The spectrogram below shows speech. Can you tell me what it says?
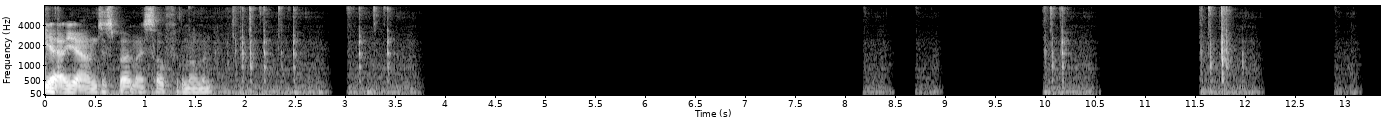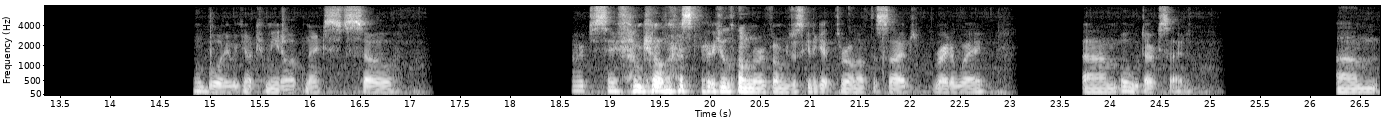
Yeah, yeah, I'm just by myself for the moment. Oh boy, we got Kamino up next, so hard to say if I'm gonna last very long or if I'm just gonna get thrown off the side right away. Um, oh, dark side. Um,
